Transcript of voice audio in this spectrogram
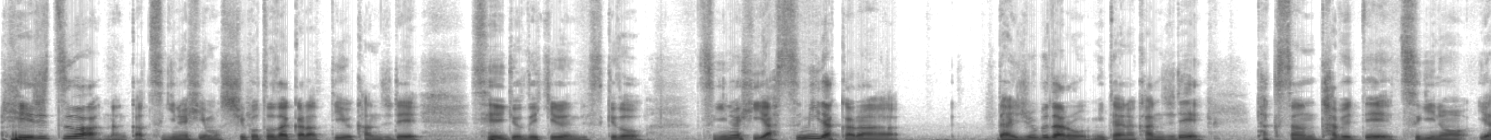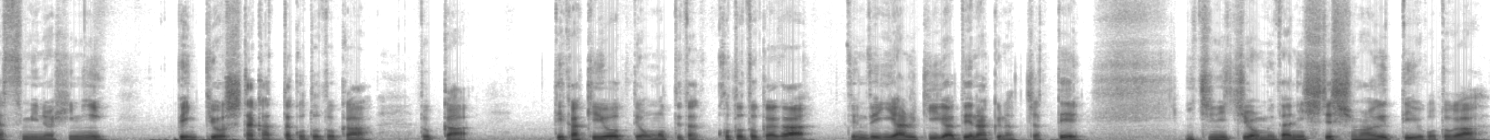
平日はなんか次の日も仕事だからっていう感じで制御できるんですけど次の日休みだから大丈夫だろうみたいな感じでたくさん食べて次の休みの日に勉強したかったこととかどっか出かけようって思ってたこととかが全然やる気が出なくなっちゃって一日を無駄にしてしまうっていうことが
